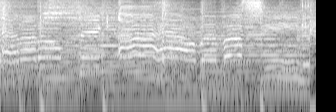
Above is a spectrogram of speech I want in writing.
And I don't think I have ever seen it.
